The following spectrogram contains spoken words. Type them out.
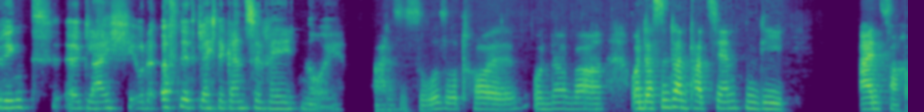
bringt äh, gleich oder öffnet gleich eine ganze Welt neu. Ah, das ist so, so toll. Wunderbar. Und das sind dann Patienten, die einfach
